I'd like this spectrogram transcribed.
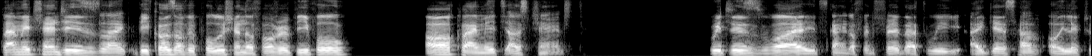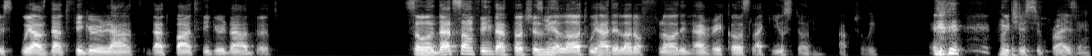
climate change is like because of the pollution of other people our climate has changed, which is why it's kind of unfair that we, I guess, have our electricity. We have that figured out, that part figured out, but so that's something that touches me a lot. We had a lot of flood in Ivory Coast, like Houston, actually, which is surprising.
